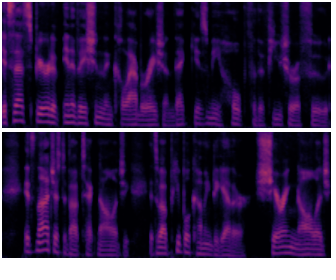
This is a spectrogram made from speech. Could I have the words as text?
It's that spirit of innovation and collaboration that gives me hope for the future of food. It's not just about technology. It's about people coming together, sharing knowledge,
